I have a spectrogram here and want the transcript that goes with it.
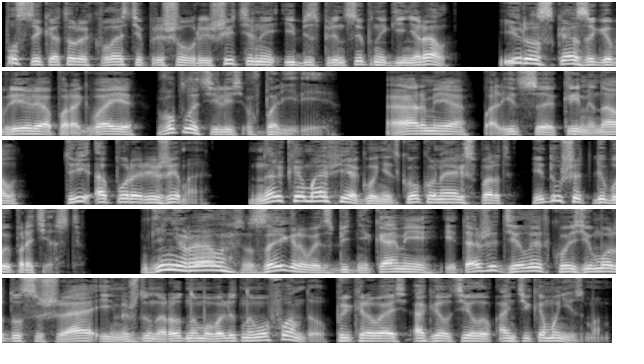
после которых к власти пришел решительный и беспринципный генерал, и рассказы Габриэля о Парагвае воплотились в Боливии. Армия, полиция, криминал — три опоры режима. Наркомафия гонит коку на экспорт и душит любой протест. Генерал заигрывает с бедняками и даже делает козью морду США и Международному валютному фонду, прикрываясь оголтелым антикоммунизмом.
